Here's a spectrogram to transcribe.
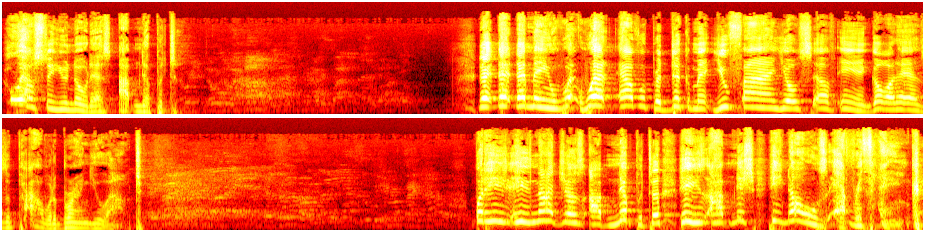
Who else do you know that's omnipotent? That, that, that means whatever predicament you find yourself in, God has the power to bring you out. But he, he's not just omnipotent, he's omniscient. He knows everything.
